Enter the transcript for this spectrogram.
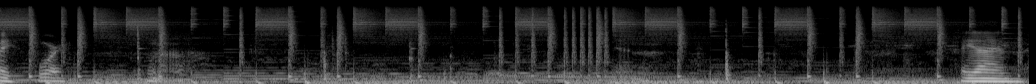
ay 4 Ayan.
